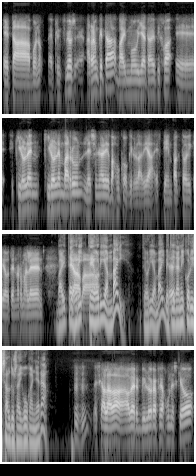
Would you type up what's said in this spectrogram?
Eta, bueno, e, printzipioz, eh, arraunketa, bai mobila eta fijoa, e, kirolen, kirolen barrun lesionari bajuko kirola dia. Ez dia impacto ikeote normalen, Bai, teori, ba- teorian bai. Teorian bai, beti Eh? danik hori saldu zaigu gainera. Mhm, eskala da, a ber, bibliografia junezkeo,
